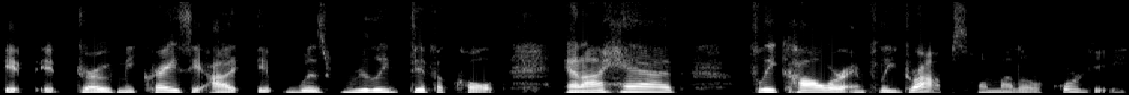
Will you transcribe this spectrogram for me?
It it drove me crazy. I it was really difficult, and I had flea collar and flea drops on my little corgi,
